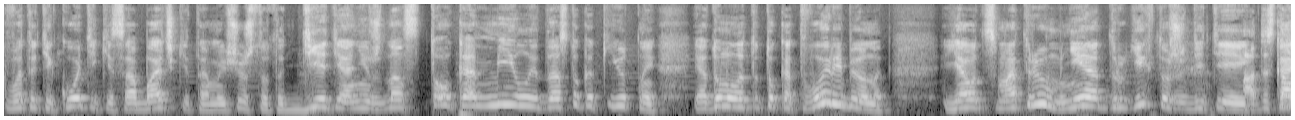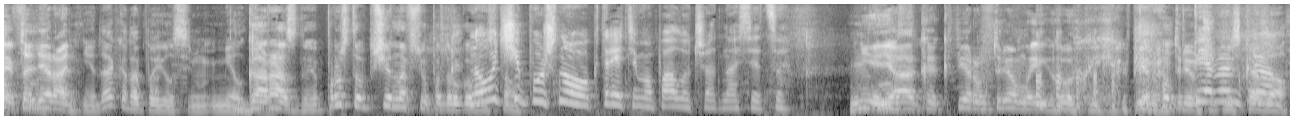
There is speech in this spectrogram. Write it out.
вот эти котики, собачки, там еще что-то, дети, они же настолько милые, настолько кьютные. Я думал, это только твой ребенок. Я вот смотрю, мне от других тоже детей А ты стал кайфово. толерантнее, да, когда появился мелкий? Гораздо. Я просто вообще на все по-другому Научи стал. Пушного к третьему получше относиться. Не, я к, к первым трем, и- к первым трем чуть не сказал.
